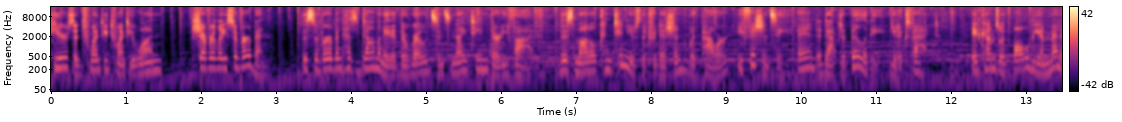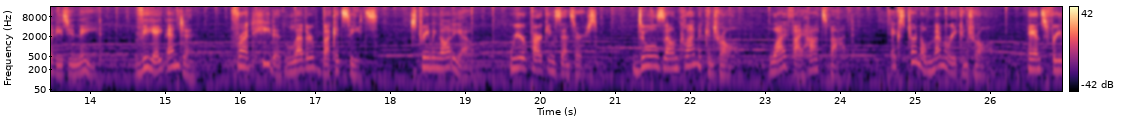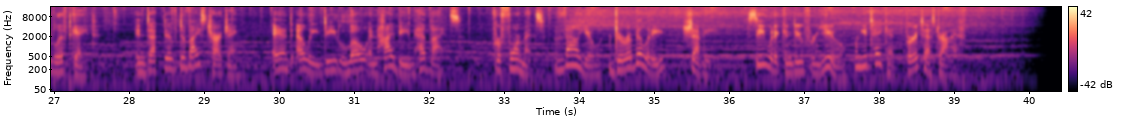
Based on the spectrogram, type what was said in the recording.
Here's a 2021 Chevrolet Suburban. The Suburban has dominated the road since 1935. This model continues the tradition with power, efficiency, and adaptability you'd expect. It comes with all the amenities you need. V8 engine, front heated leather bucket seats, streaming audio, rear parking sensors, dual zone climate control, Wi-Fi hotspot, external memory control, hands-free liftgate, inductive device charging, and LED low and high beam headlights. Performance, value, durability, Chevy. See what it can do for you when you take it for a test drive.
